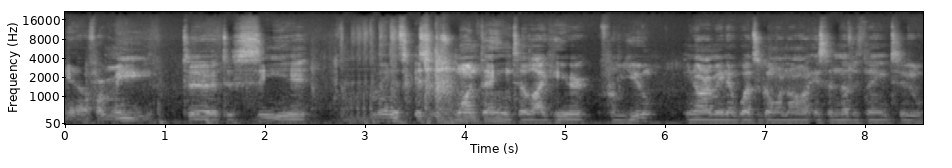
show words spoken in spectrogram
you know, for me to to see it, I mean, it's, it's it's one thing to like hear from you, you know what I mean, and what's going on. It's another thing to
